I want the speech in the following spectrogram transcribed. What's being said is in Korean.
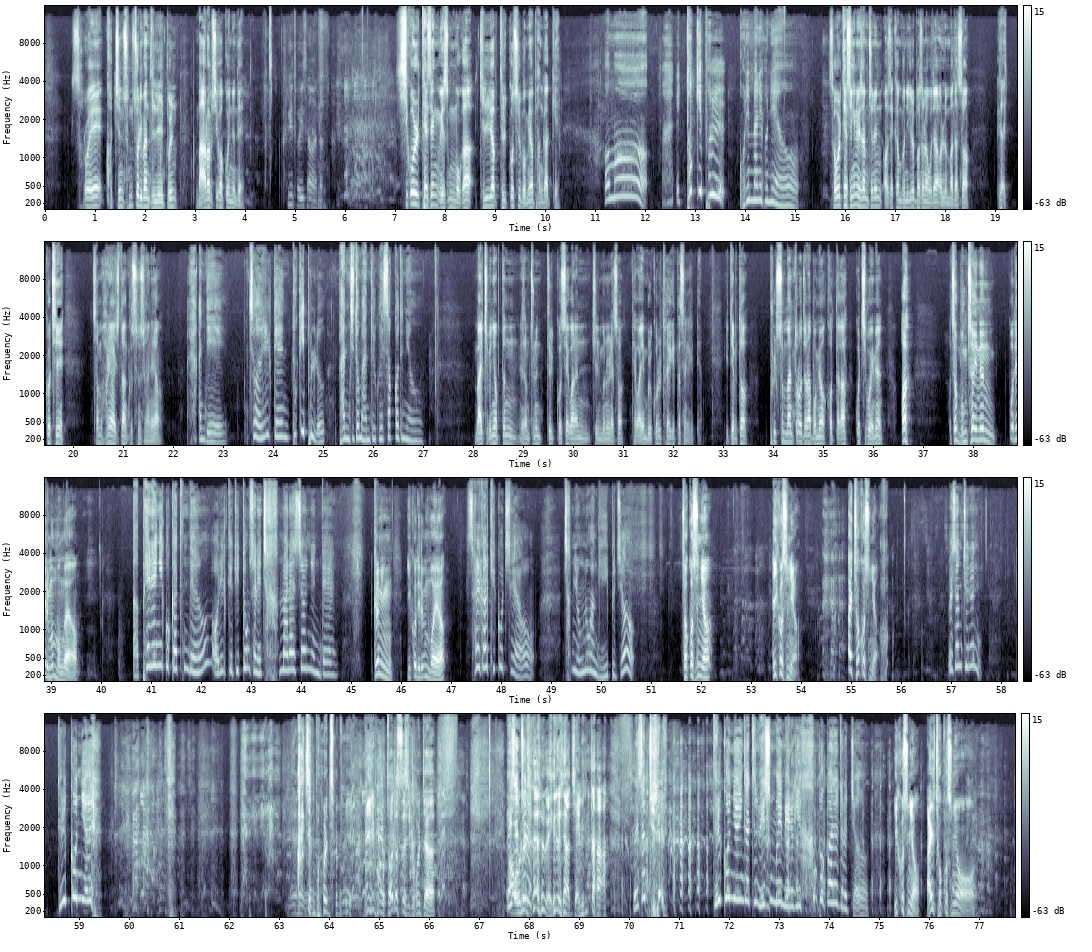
서로의 거친 숨소리만 들릴 뿐 말없이 걷고 있는데 그게 더 이상하다. 시골 태생 외숙모가 길 옆 들꽃을 보며 반갑게 어머, 토끼풀 오랜만에 보네요. 서울 태생인 외삼촌은 어색한 분위기를 벗어나고자 얼른 받아서 꽃이 참 화려하지도 않고 순수하네요. 안 돼. 저 어릴 땐 토끼풀로 반지도 만들고 했었거든요. 말주변이 없던 외삼촌은 들꽃에 관한 질문을 해서 대화에 물꼬를 터야겠다 생각했대요. 이때부터 풀숲만 뚫어져라 보며 걷다가 꽃이 보이면 아, 저 뭉쳐 있는 꽃 이름은 뭔가요? 아, 페랭이 꽃 같은데요. 어릴 때 뒷동산에 참 많았었는데 그럼 이 꽃 이름은 뭐예요? 살갈키 꽃이에요. 참 영롱한 게 이쁘죠? 저 꽃은요? 이 꽃은요? 아니 저 꽃은요? 외삼촌은 들꽃녀 아, 지금 뭐저 미리 보고 터졌어 지금 혼자. 외삼촌은 아, 왜 이러냐 재밌다. 외삼촌은 들꽃 여인 같은 외숙모의 매력에 흠뻑 빠져들었죠. 이 꽃은요? 아니 저 꽃은요?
